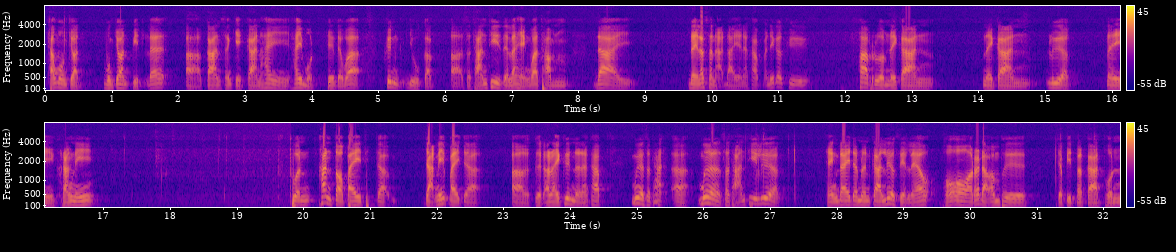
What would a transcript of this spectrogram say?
ทั้งวงจรวงจรปิดและการสังเกตการณ์ให้ให้หมด เพียงแต่ว่าขึ้นอยู่กับสถานที่แต่ละแห่งว่าทำ ได้ในลักษณะใดนะครับ อันนี้ก็คือภาพรวมในการในการเลือกในครั้งนี้ส่วนขั้นต่อไปจะจากนี้ไปจะเเกิดอะไรขึ้นนะครับ เมื่อสถานเเมื่อสถานที่เลือกแห่งใดดำเนินการเลือกเสร็จแล้วพอระดับอำเภอจะปิดประกาศผล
